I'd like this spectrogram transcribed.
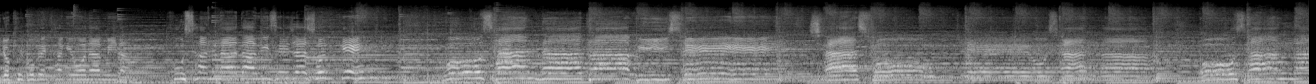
이렇게 고백하기 원합니다. 호산나 다윗의 자손께 호산나 다윗의 자손께 호산나 호산나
